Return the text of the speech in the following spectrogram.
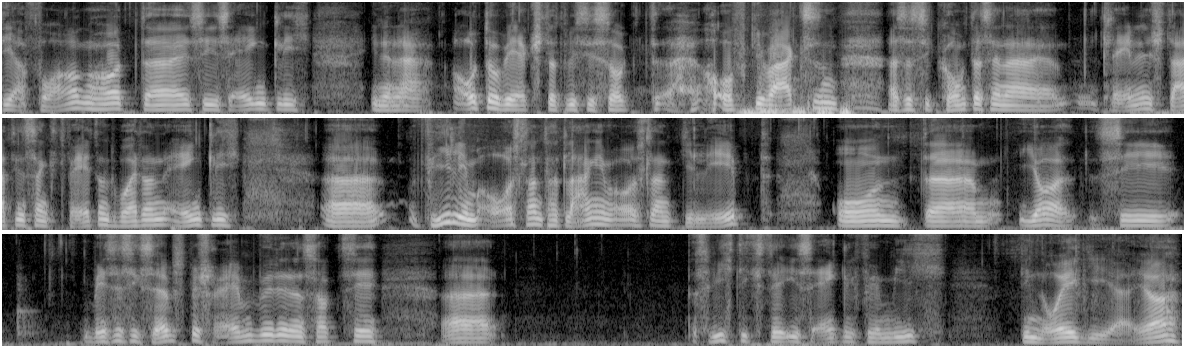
die Erfahrung hat. Äh, sie ist eigentlich in einer Autowerkstatt, wie sie sagt, aufgewachsen. Also sie kommt aus einer kleinen Stadt in St. Veit und war dann eigentlich äh, viel im Ausland, hat lange im Ausland gelebt. Und ähm, ja, sie, wenn sie sich selbst beschreiben würde, dann sagt sie, äh, das Wichtigste ist eigentlich für mich die Neugier. Ja?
